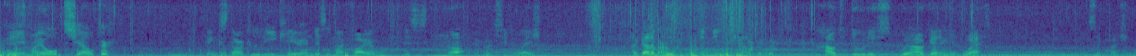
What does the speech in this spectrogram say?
Okay, in my old shelter, things start to leak here, and this is my firewood. This is not a good situation. I gotta move it to the new shelter, but how to do this without getting it wet? That's the question.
